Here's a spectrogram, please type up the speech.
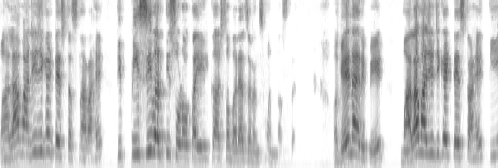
मला माझी जी काही टेस्ट असणार आहे ती पीसी वरती सोडवता येईल का असं बऱ्याच जणांचं म्हणणं असतं. अगेन आय रिपीट मला माझी जी काही टेस्ट आहे ती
